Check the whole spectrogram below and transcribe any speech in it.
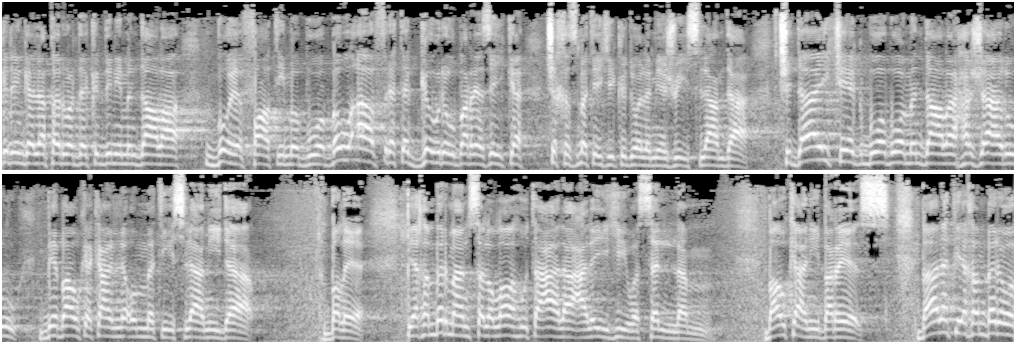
گرنگە لە پەروەردەکردنی منداڵە بۆیە فاتیمە بووە بەو ئافرەتە گەورە و بەڕێزەی کە چ خزمەتێکی کردووە لە مێژووی ئیسلامدا چ دایکێک بووە بۆ منداڵە هەژار و بێباوکەکان لە ئومەتی ئیسلامیدا بەڵێ پێغەمبەرمان صلی الله تعالی علیه وسلم باوکانی بەڕێز با لە پێغەمبەرەوە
